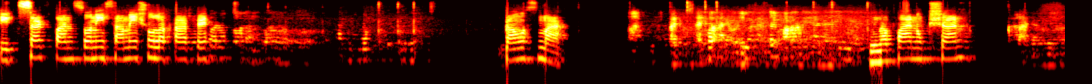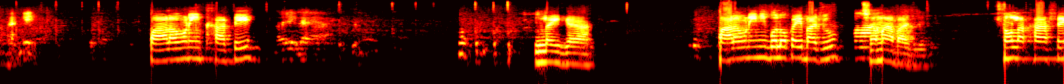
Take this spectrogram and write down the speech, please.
એકસઠ પાંચસો ની સામે શું લખાશે? કૌંસમાં. નફા નુકસાન. ફાળવણી ખાતે લઈ ગયા. ફાળવણીની બોલો કઈ બાજુ? જમા બાજુ. શું લખાશે?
